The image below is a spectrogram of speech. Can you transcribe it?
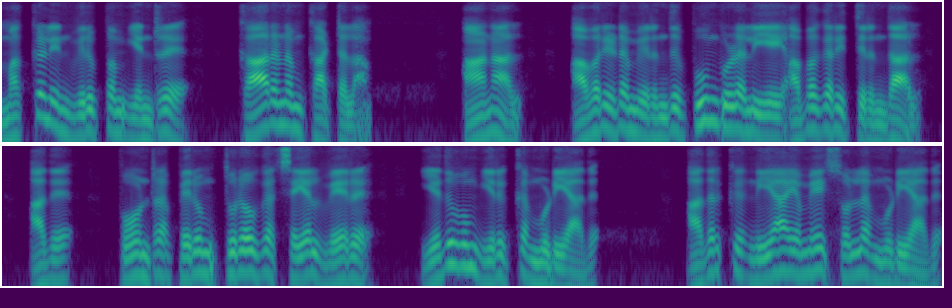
மக்களின் விருப்பம் என்று காரணம் காட்டலாம். ஆனால் அவரிடமிருந்து பூங்குழலியை அபகரித்திருந்தால் அது போன்ற பெரும் துரோக செயல் வேறு எதுவும் இருக்க முடியாது. அதற்கு நியாயமே சொல்ல முடியாது.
